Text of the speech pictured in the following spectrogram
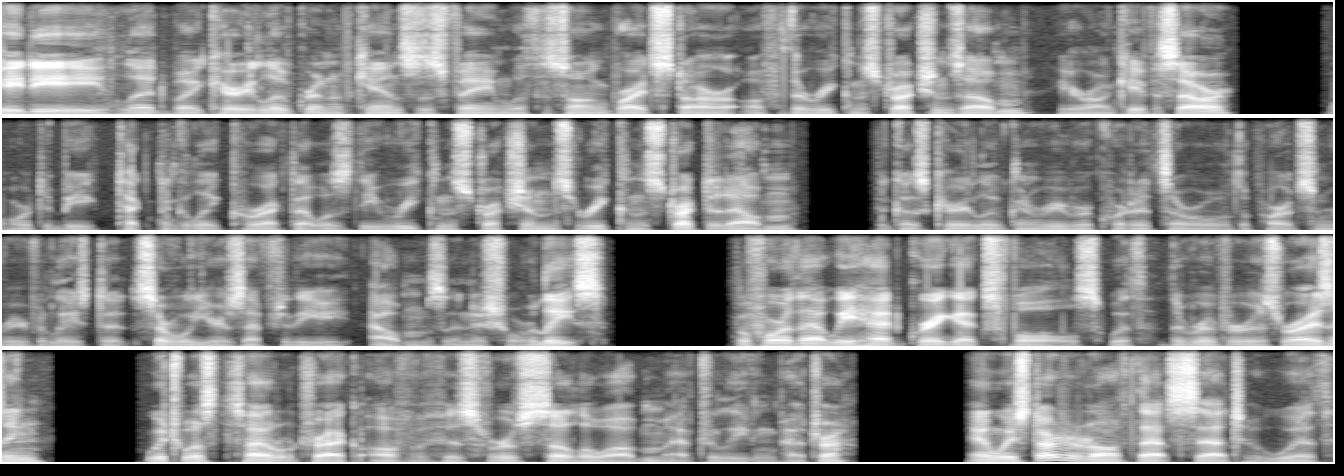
AD, led by Kerry Livgren of Kansas fame with the song Bright Star off of the Reconstructions album here on Cephas Hour. Or to be technically correct, that was the Reconstructions Reconstructed album because Kerry Livgren re recorded several of the parts and re released it several years after the album's initial release. Before that, we had Greg X. Volz with The River is Rising, which was the title track off of his first solo album after leaving Petra. And we started off that set with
